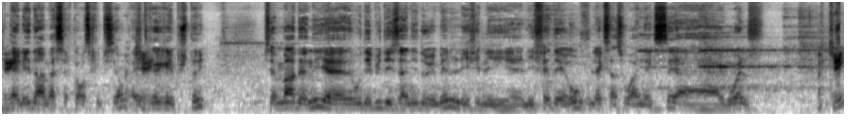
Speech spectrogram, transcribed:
Elle est dans ma circonscription, elle est très réputée. Puis à un moment donné, euh, au début des années 2000, les, les- les fédéraux voulaient que ça soit annexé à Guelph. Ok.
